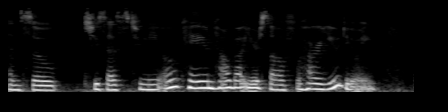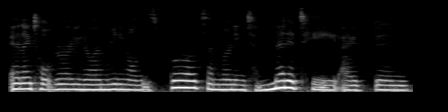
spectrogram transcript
and so she says to me, okay, and how about yourself? How are you doing? And I told her, you know, I'm reading all these books. I'm learning to meditate. I've been,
